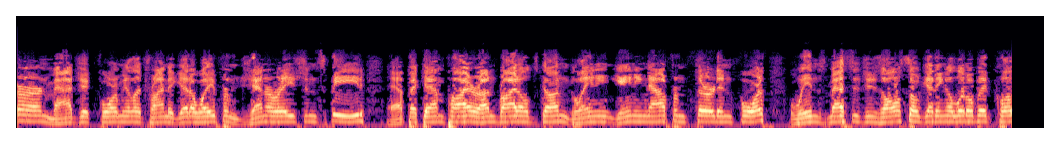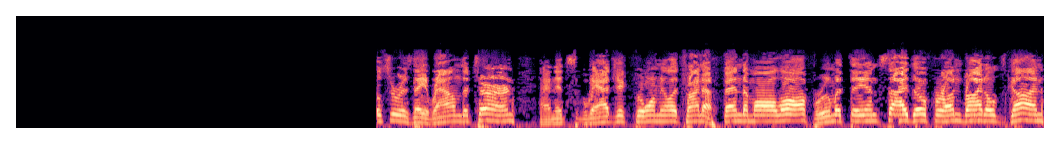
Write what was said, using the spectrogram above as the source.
Turn. Magic Formula trying to get away from Generation Speed. Epic Empire, Unbridled's Gun, gaining, gaining now from third and fourth. Wynn's Message is also getting a little bit closer. as they round the turn, and it's Magic Formula trying to fend them all off. Room at the inside, though, for Unbridled's Gun,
